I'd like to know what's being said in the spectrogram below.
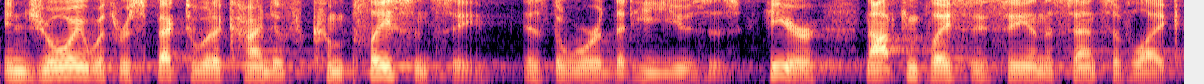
enjoy with respect to it a kind of complacency, is the word that he uses. Here, not complacency in the sense of like,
